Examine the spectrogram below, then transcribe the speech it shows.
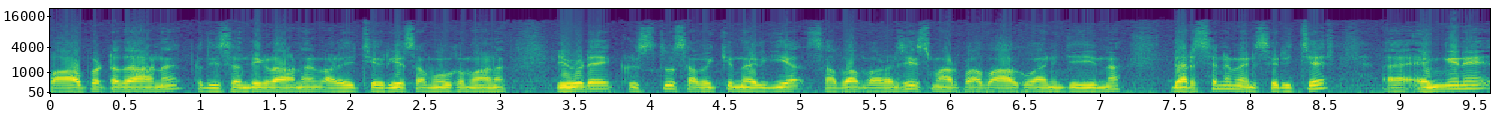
പാവപ്പെട്ടതാണ് പ്രതിസന്ധികളാണ് വളരെ ചെറിയ സമൂഹമാണ്. ഇവിടെ ക്രിസ്തു സഭയ്ക്ക് നൽകിയ സഭ ഫ്രാൻസിസ് മാർപ്പാപ്പ ആഹ്വാനം ചെയ്യുന്ന ദർശനമനുസരിച്ച് എങ്ങനെ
